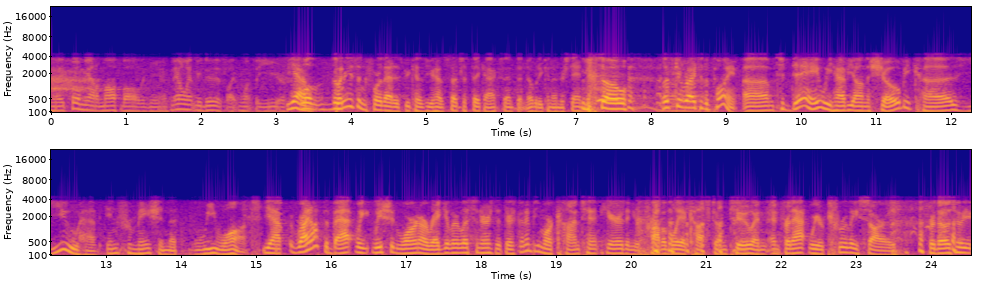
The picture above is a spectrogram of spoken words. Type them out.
And they pulled me out of mothballs again. They don't let me do this like once a year. Yeah. Well, the but- reason for that is because you have such a thick accent that nobody can understand you. So let's get right to the point. Um, today we have you on the show because you have information that we want. Yeah, right off the bat, we, we should warn our regular listeners that there's going to be more content here than you're probably accustomed to, and, and for that, we're truly sorry. For those who,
